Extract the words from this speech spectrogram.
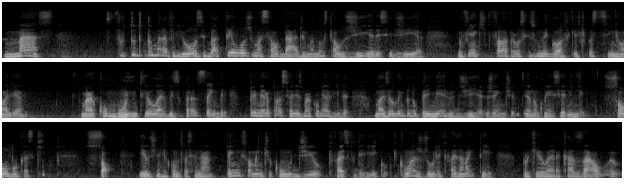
Mas foi tudo tão maravilhoso e bateu hoje uma saudade, uma nostalgia desse dia. Eu vim aqui falar pra vocês um negócio que é tipo assim, olha, marcou muito e eu levo isso pra sempre. Primeiro, Passiones marcou minha vida. Mas eu lembro no primeiro dia, gente, eu não conhecia ninguém. Só o Lucas Kim. Só. Eu tinha que contracenar principalmente com o Gil, que faz o Federico, e com a Júlia, que faz a Maitê. Porque eu era casal eu-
